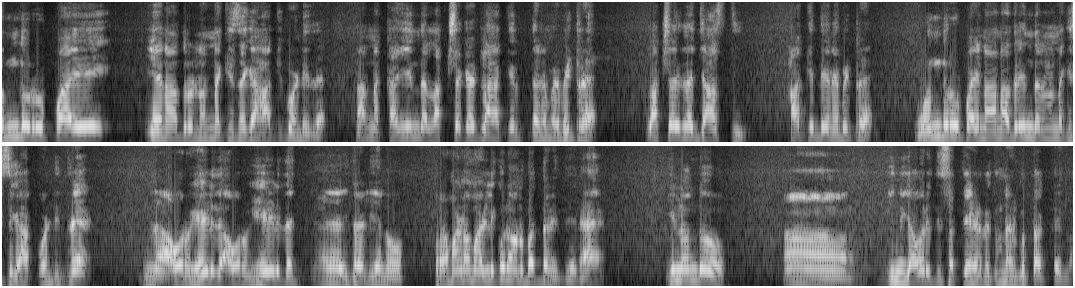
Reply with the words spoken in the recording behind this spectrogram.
ಒಂದು ರೂಪಾಯಿ ಏನಾದರೂ ನನ್ನ ಕಿಸೆಗೆ ಹಾಕಿಕೊಂಡಿದ್ರೆ ನನ್ನ ಕೈಯಿಂದ ಲಕ್ಷ ಗಟ್ಟಲೆ ಹಾಕಿರ್ತೇನೆ ಬಿಟ್ರೆ ಲಕ್ಷದಿಂದ ಜಾಸ್ತಿ ಹಾಕಿದ್ದೇನೆ ಬಿಟ್ರೆ ಒಂದು ರೂಪಾಯಿ ನಾನು ಅದರಿಂದ ನನ್ನ ಕಿಸೆಗೆ ಹಾಕ್ಕೊಂಡಿದ್ರೆ ನ- ಅವರು ಹೇಳಿದ ಅವರು ಹೇಳಿದ ಇದರಲ್ಲಿ ಏನು ಪ್ರಮಾಣ ಮಾಡಲಿಕ್ಕೂ ನಾನು ಬದ್ಧನಿದ್ದೇನೆ. ಇನ್ನೊಂದು ಇನ್ನು ಯಾವ ರೀತಿ ಸತ್ಯ ಹೇಳಬೇಕಂತ ನನಗೆ ಗೊತ್ತಾಗ್ತಾ ಇಲ್ಲ.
